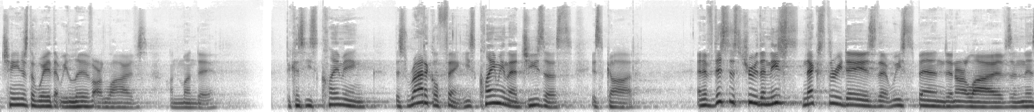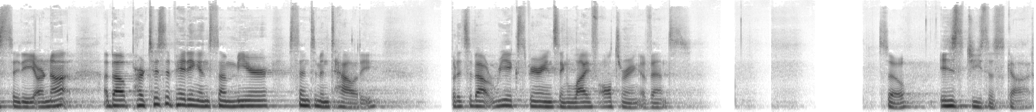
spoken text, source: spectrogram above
change the way that we live our lives on Monday. Because he's claiming this radical thing. He's claiming that Jesus is God. And if this is true, then these next three days that we spend in our lives in this city are not about participating in some mere sentimentality, but it's about re experiencing life altering events. So, is Jesus God?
